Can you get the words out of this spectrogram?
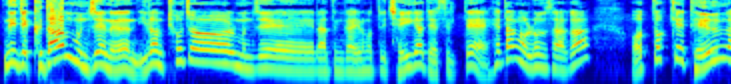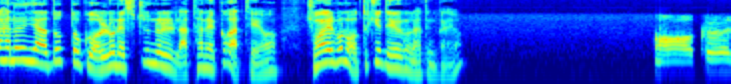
근데 이제 그 다음 문제는 이런 표절 문제라든가 이런 것들이 제기가 됐을 때 해당 언론사가 어떻게 대응하느냐도 또 그 언론의 수준을 나타낼 것 같아요. 중앙일보는 어떻게 대응을 하든가요? 어, 그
